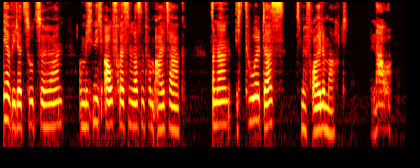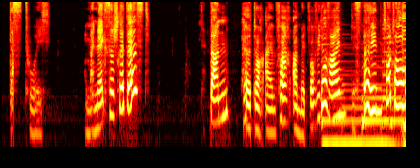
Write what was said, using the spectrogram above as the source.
mir wieder zuzuhören und mich nicht auffressen lassen vom Alltag, sondern ich tue das, was mir Freude macht. Genau, das tue ich. Und mein nächster Schritt ist, dann hört doch einfach am Mittwoch wieder rein. Bis dahin, ciao, ciao.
